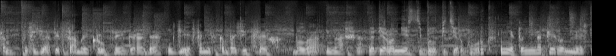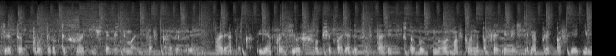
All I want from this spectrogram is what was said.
Дубльгисом. То есть взяты самые крупные города. Идея в самих композициях была наша. На первом месте был Петербург. Нет, он не на первом месте. Это просто как-то хаотично, видимо, они составили порядок. Я просил их вообще порядок составить, чтобы была Москва на последнем месте, на предпоследнем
